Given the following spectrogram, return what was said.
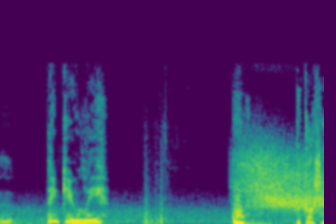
Uh, thank you, Lee. Kakashi!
